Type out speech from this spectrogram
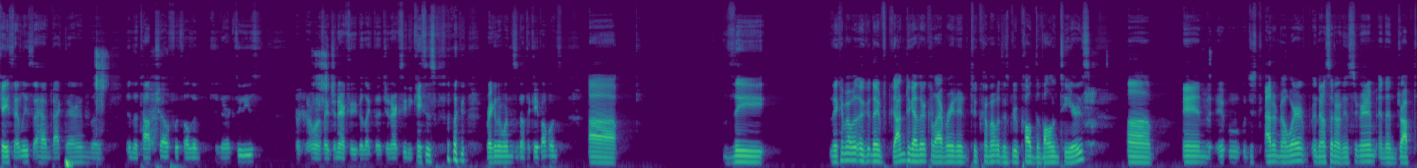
case at least I have back there in the in the top shelf with all the generic CDs. I want to say generic CD, but like the generic CD cases, like regular ones, not the K-pop ones. Uh, the they come out with they've gotten together, collaborated to come out with this group called the Volunteers, um, and it just out of nowhere announced it on Instagram and then dropped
